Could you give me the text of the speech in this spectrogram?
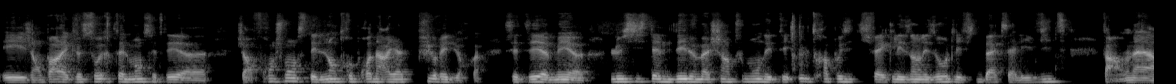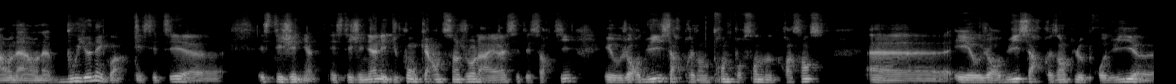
et j'en parle avec le sourire tellement c'était, genre franchement, c'était l'entrepreneuriat pur et dur. quoi. C'était, mais le système D, le machin, tout le monde était ultra positif avec les uns les autres, les feedbacks, ça allait vite enfin, on a, on a, on a bouillonné, quoi. Et c'était, euh, et c'était génial. Et c'était génial. Et du coup, en 45 jours, la RS était sortie. Et aujourd'hui, ça représente 30% de notre croissance. Euh, et aujourd'hui, ça représente le produit euh,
